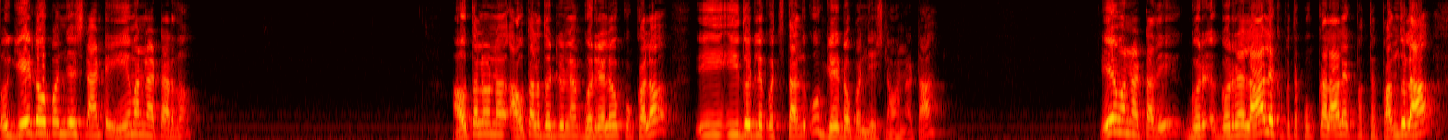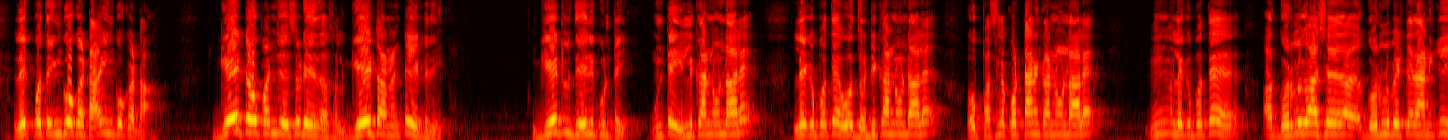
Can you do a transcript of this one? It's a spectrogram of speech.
ఓ గేట్ ఓపెన్ చేసిన అంటే ఏమన్నట్టు అర్థం? అవతల ఉన్న అవతల దొడ్లు ఉన్న గొర్రెలో కుక్కలో ఈ ఈ దొడ్లోకి వచ్చేటందుకు గేట్ ఓపెన్ చేసినాం అన్నట్ట? ఏమన్నట్టు అది? గొర్రె గొర్రెలా లేకపోతే కుక్కలా లేకపోతే పందులా లేకపోతే ఇంకొకటా ఇంకొకటా? గేట్ ఓపెన్ చేసుడు ఏంది అసలు? గేట్ అని అంటే ఏంటిది? గేట్లు దేనికి ఉంటాయి? ఉంటే ఇల్లు కన్నా ఉండాలి లేకపోతే ఓ దొడ్డి కన్ను ఉండాలి ఓ పసల కొట్టానికి కన్ను ఉండాలి లేకపోతే ఆ గొర్రెలు కాసే గొర్రెలు పెట్టేదానికి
